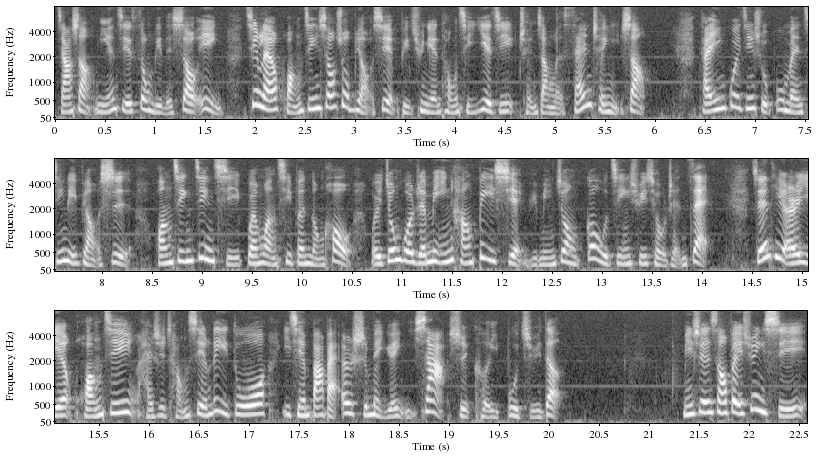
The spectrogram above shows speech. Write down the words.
加上年节送礼的效应，近来黄金销售表现比去年同期业绩成长了三成以上。台英贵金属部门经理表示，黄金近期观望气氛浓厚，为中国人民银行避险与民众购金需求仍在。整体而言，黄金还是长线利多，一千八百二十美元以下是可以布局的。民生消费讯息：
